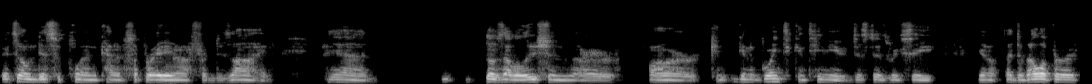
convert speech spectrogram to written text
its own discipline, kind of separating off from design, and those evolution are are con- gonna, continue just as we see, you know, a developer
